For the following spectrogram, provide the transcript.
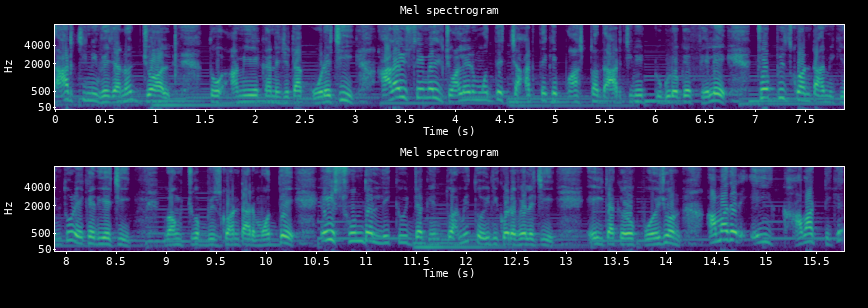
দারচিনি ভেজানো জল। তো আমি এখানে যেটা করেছি, আড়াইশো এম জলের মধ্যে চার থেকে পাঁচটা দারচিনির টুকরোকে ফেলে চব্বিশ ঘণ্টা আমি কিন্তু রেখে দিয়েছি এবং চব্বিশ ঘণ্টার মধ্যে এই সুন্দর লিকুইডটা কিন্তু আমি তৈরি করে ফেলেছি। এইটাকেও প্রয়োজন আমাদের এই খাবারটিকে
